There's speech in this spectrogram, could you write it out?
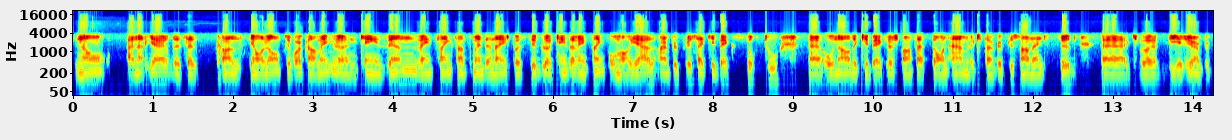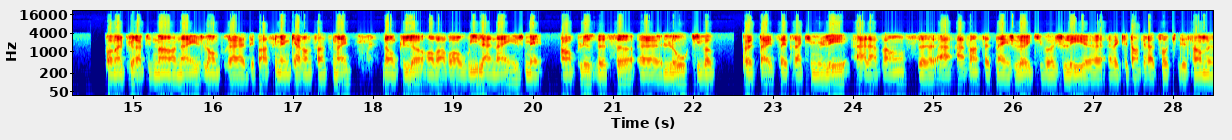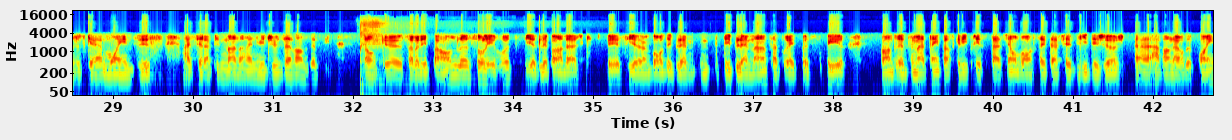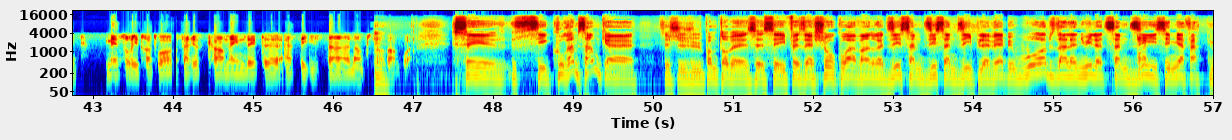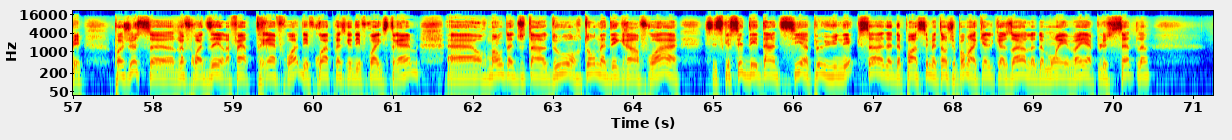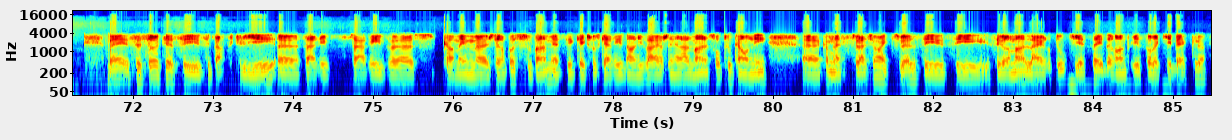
sinon, en arrière de cette transition-là, on prévoit quand même là, une quinzaine, 25 cm de neige possible, 15 à 25 pour Montréal, un peu plus à Québec, surtout euh, au nord de Québec. Là, je pense à Stoneham, qui est un peu plus en altitude, euh, qui va virer un peu pas mal plus rapidement en neige. Là, on pourrait dépasser même 40 cm. Donc là, on va avoir, oui, la neige, mais en plus de ça, euh, l'eau qui va peut-être s'être accumulé à l'avance, euh, avant cette neige-là, et qui va geler euh, avec les températures qui descendent jusqu'à moins 10 assez rapidement dans la nuit de jeudi à vendredi. Donc, euh, ça va dépendre. sur les routes, s'il y a de l'épandage qui se fait, s'il y a un bon déblaiement, ça pourrait être pas si pire vendredi matin parce que les précipitations vont s'être affaiblies déjà avant l'heure de pointe mais sur les trottoirs, ça risque quand même d'être assez glissant dans plusieurs endroits. C'est c'est courant, il me semble que je, je veux pas me tomber. il faisait chaud quoi vendredi, samedi, samedi il pleuvait, puis whoops dans la nuit là de samedi il s'est mis à faire mais pas juste euh, refroidir, la faire très froid, des froids presque des froids extrêmes. Euh, on remonte à du temps doux, on retourne à des grands froids. C'est ce que c'est des dents un peu uniques ça, de, passer mettons je sais pas en quelques heures là, de moins 20 à plus 7 là? Ben c'est sûr que c'est particulier. Euh, ça arrive ça arrive euh, quand même, euh, je dirais pas souvent, mais c'est quelque chose qui arrive dans l'hiver généralement, surtout quand on est euh, comme la situation actuelle, c'est c'est vraiment l'air doux qui essaie de rentrer sur le Québec. Là.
